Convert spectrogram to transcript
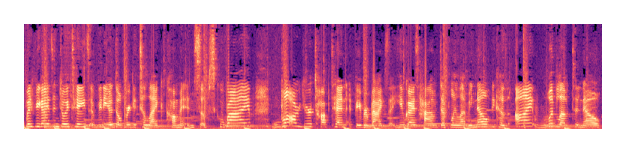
But if you guys enjoyed today's video, don't forget to like, comment, and subscribe. What are your top 10 favorite bags that you guys have? Definitely let me know because I would love to know.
